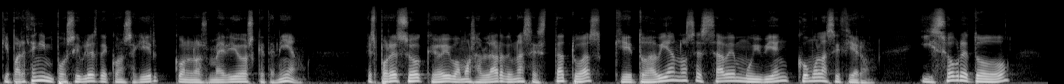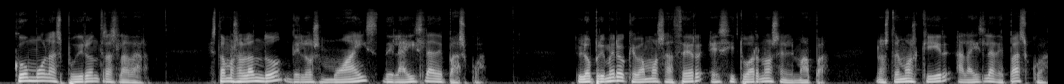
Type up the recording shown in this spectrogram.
que parecen imposibles de conseguir con los medios que tenían. Es por eso que hoy vamos a hablar de unas estatuas que todavía no se sabe muy bien cómo las hicieron y sobre todo cómo las pudieron trasladar. Estamos hablando de los Moais de la isla de Pascua. Lo primero que vamos a hacer es situarnos en el mapa. Nos tenemos que ir a la isla de Pascua.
